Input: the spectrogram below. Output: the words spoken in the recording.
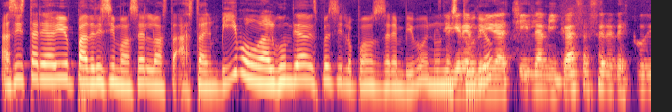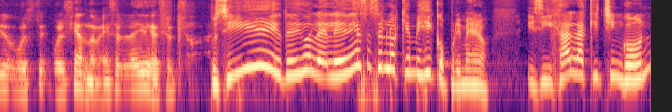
Así estaría bien padrísimo hacerlo hasta, hasta en vivo. Algún día después si lo podemos hacer en vivo, en un Si quieren estudio. venir a Chile, a mi casa, a hacer el estudio bolse- bolseándome. Esa es la idea, ¿cierto? Pues sí, te digo, la, la idea es hacerlo aquí en México primero. Y si jala aquí chingón,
